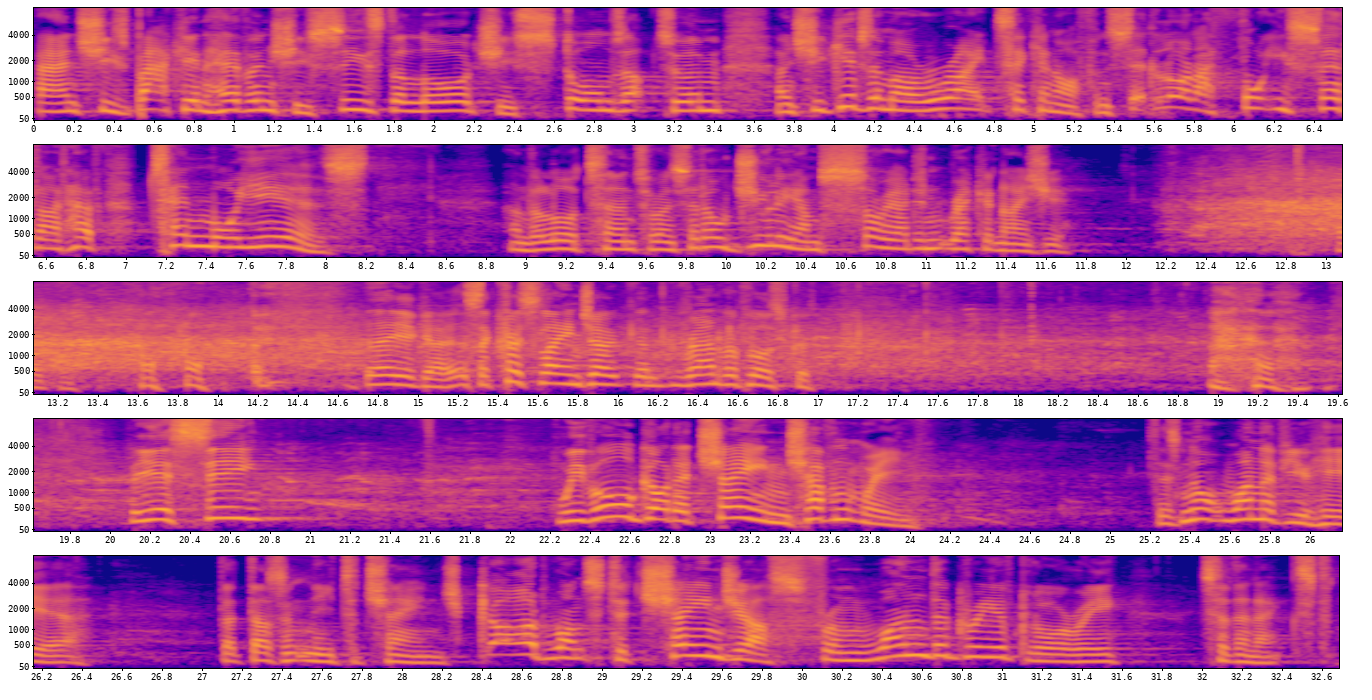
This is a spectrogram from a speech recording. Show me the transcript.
And she's back in heaven. She sees the Lord. She storms up to him and she gives him a right ticking off and said, Lord, I thought you said I'd have 10 more years. And the Lord turned to her and said, Oh, Julie, I'm sorry I didn't recognize you. there you go. It's a Chris Lane joke. And round of applause, Chris. but you see, we've all got to change, haven't we? There's not one of you here that doesn't need to change. God wants to change us from one degree of glory to the next.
